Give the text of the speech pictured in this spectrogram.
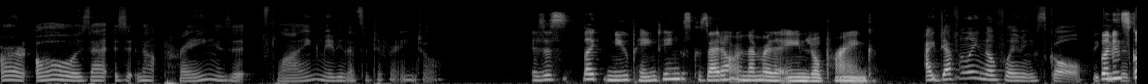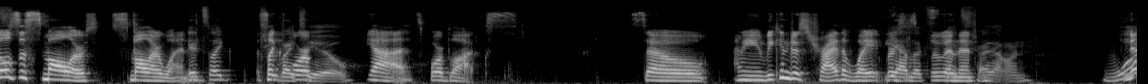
Or oh, is that is it not praying? Is it flying? Maybe that's a different angel. Is this like new paintings? Because I don't remember the angel praying. I definitely know Flaming Skull. because Flaming Skull's the smaller, smaller one. It's like It's like four- two. yeah, it's four blocks. So I mean, we can just try the white versus Yeah, let's, blue, let's and then try that one. What? no.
